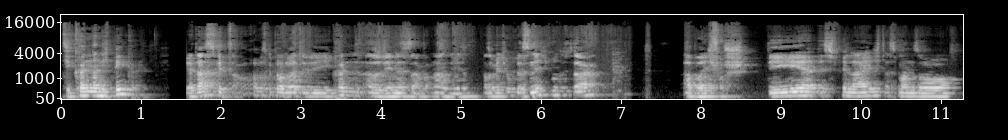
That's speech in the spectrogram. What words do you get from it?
sie können dann nicht pinkeln. ja, das gibt's auch, aber es gibt auch Leute, die können, also denen ist es einfach unangenehm. Also mich juckt es nicht, muss ich sagen. Aber ich verstehe es vielleicht, dass man so,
